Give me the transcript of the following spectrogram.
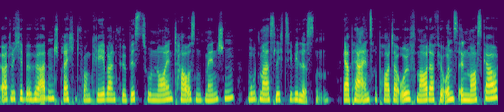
Örtliche Behörden sprechen von Gräbern für bis zu 9000 Menschen, mutmaßlich Zivilisten. RPR1-Reporter Ulf Mauder für uns in Moskau.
